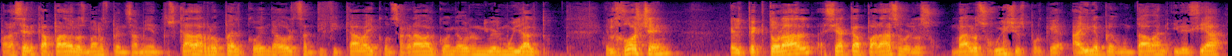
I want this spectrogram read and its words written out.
para ser capará de los malos pensamientos. Cada ropa del Cohen Gadol santificaba y consagraba al Cohen Gadol a un nivel muy alto. El Hoshen, el pectoral, hacía capará sobre los malos juicios, porque ahí le preguntaban y decía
